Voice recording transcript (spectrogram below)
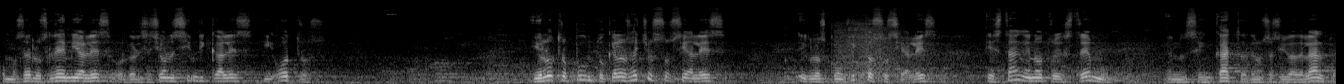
como ser los gremiales, organizaciones sindicales y otros. Y el otro punto, que los hechos sociales y los conflictos sociales están en otro extremo, en Sencata de nuestra ciudad del Alto,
